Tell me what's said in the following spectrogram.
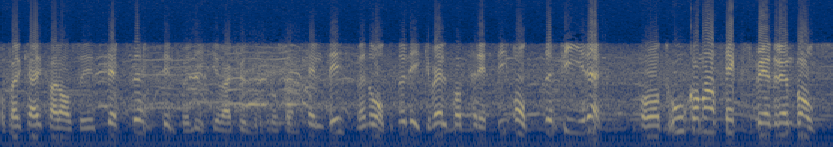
Og Perkerk har altså i dette tilfellet ikke vært 100% heldig, men åpner likevel på 38,4. Og 2,6 bedre enn Bolls.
